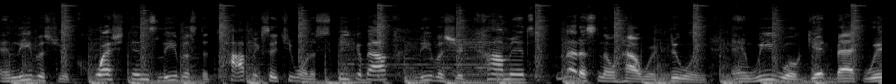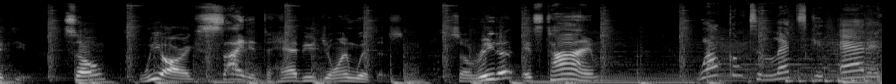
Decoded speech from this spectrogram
And leave us your questions, leave us the topics that you want to speak about, leave us your comments, let us know how we're doing, and we will get back with you. So, we are excited to have you join with us. So, Rita, it's time. Welcome to Let's Get At It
